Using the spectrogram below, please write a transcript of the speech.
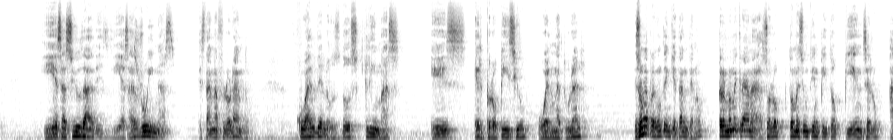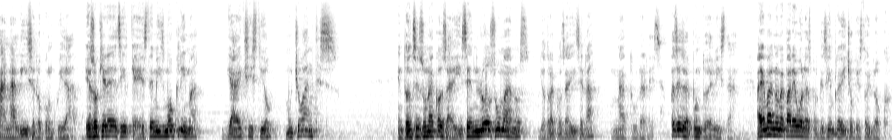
y esas ciudades y esas ruinas están aflorando. ¿Cuál de los dos climas es el propicio o el natural? Es una pregunta inquietante, ¿no? Pero no me crea nada, solo tómese un tiempito, piénselo, analícelo con cuidado. Eso quiere decir que este mismo clima ya existió mucho antes. Entonces una cosa dicen los humanos y otra cosa dice la naturaleza. Pues ese es el punto de vista. Además no me pare bolas porque siempre he dicho que estoy loco.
